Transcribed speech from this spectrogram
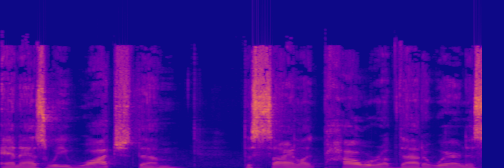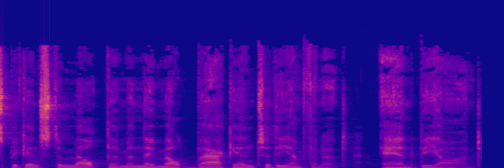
And as we watch them, the silent power of that awareness begins to melt them and they melt back into the infinite and beyond.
